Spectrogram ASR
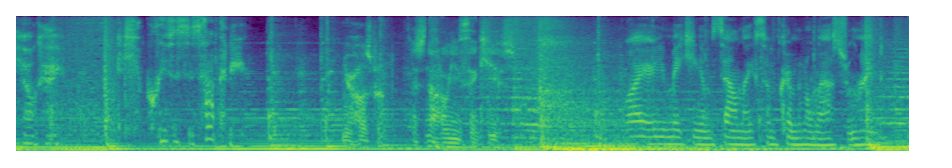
You okay? I can't believe this is happening. Your husband is not who you think he is. Why are you making him sound like some criminal mastermind?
